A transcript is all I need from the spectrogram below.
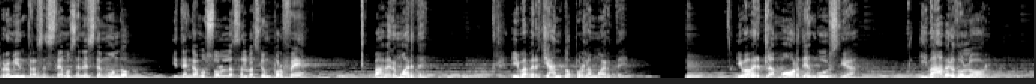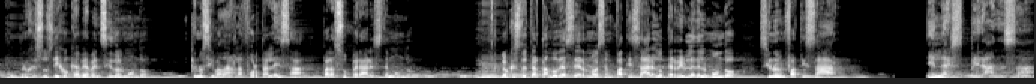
Pero mientras estemos en este mundo y tengamos solo la salvación por fe, va a haber muerte. Y va a haber llanto por la muerte. Y va a haber clamor de angustia. Y va a haber dolor. Pero Jesús dijo que había vencido el mundo que nos iba a dar la fortaleza para superar este mundo. Lo que estoy tratando de hacer no es enfatizar en lo terrible del mundo, sino enfatizar en la esperanza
